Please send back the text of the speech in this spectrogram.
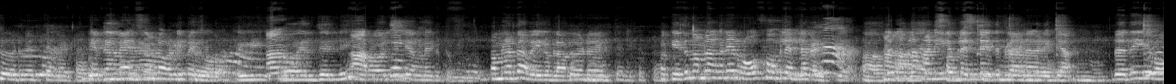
Antibiotics നമ്മൾ already പരിചയപ്പെട്ടു. റോയൽ ജെല്ലി ആ റോയൽ ജെല്ലി അങ്ങനെ കിട്ടും. നമ്മുടെ അടുത്ത് അവൈലബിൾ ആണ് ഓക്കെ ഇത് നമ്മൾ അങ്ങനെ റോ ഫോമിലല്ല കഴിക്കുക. നമ്മൾ ഹണിയിൽ ബ്ലെൻഡ് ചെയ്തിട്ടാണ് കഴിക്കുക. അതായത് ഈ റോ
